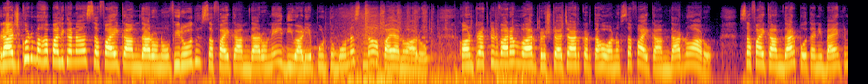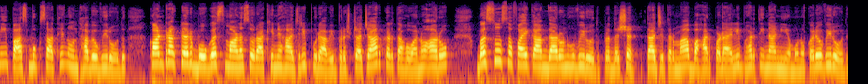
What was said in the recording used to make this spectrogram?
રાજકોટ મહાપાલિકાના સફાઈ કામદારોનો વિરોધ. સફાઈ કામદારોને દિવાળીએ પૂરતું બોનસ ન અપાયાનો આરોપ. કોન્ટ્રાક્ટર વારંવાર ભ્રષ્ટાચાર કરતા હોવાનો સફાઈ કામદારનો આરોપ. સફાઈ કામદાર પોતાની બેંકની પાસબુક સાથે નોંધાવ્યો વિરોધ. કોન્ટ્રાક્ટર બોગસ માણસો રાખીને હાજરી પુરાવી ભ્રષ્ટાચાર કરતા હોવાનો આરોપ. બસો સફાઈ કામદારોનું વિરોધ પ્રદર્શન. તાજેતરમાં બહાર પડાયેલી ભરતીના નિયમોનો કર્યો વિરોધ.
